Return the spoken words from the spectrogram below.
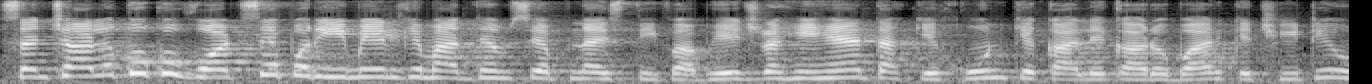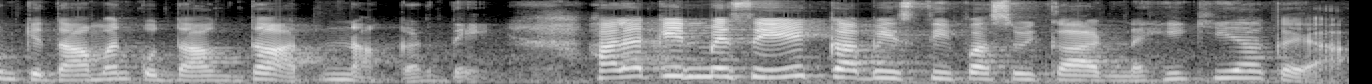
संचालकों को व्हाट्सएप और ईमेल के माध्यम से अपना इस्तीफा भेज रहे हैं ताकि खून के काले कारोबार के चीटे उनके दामन को दागदार न कर दें। हालाँकि इनमें से एक का भी इस्तीफा स्वीकार नहीं किया गया।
